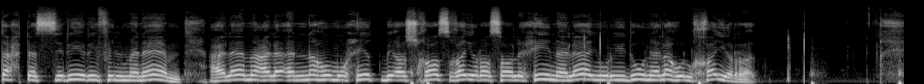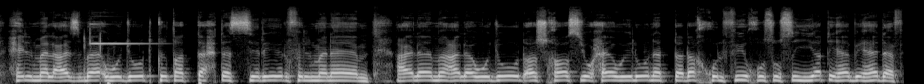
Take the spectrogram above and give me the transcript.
تحت السرير في المنام علامة على أنه محيط بأشخاص غير صالحين لا يريدون له الخير. حلم العزباء وجود قطط تحت السرير في المنام. علامة على وجود أشخاص يحاولون التدخل في خصوصيتها بهدف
